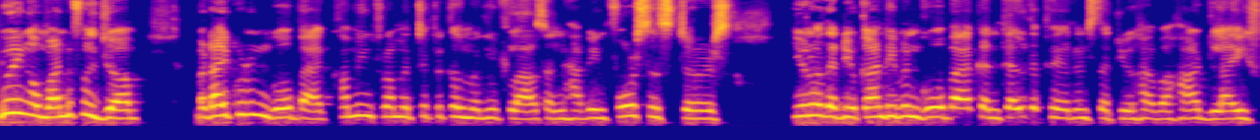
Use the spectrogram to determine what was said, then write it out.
doing a wonderful job. But i couldn't go back. Coming from a typical middle class and having four sisters you know that you can't even go back and tell the parents that you have a hard life.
